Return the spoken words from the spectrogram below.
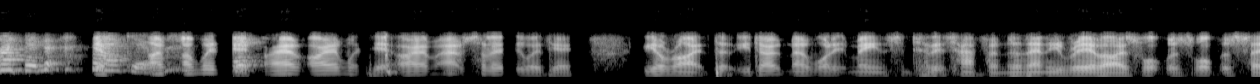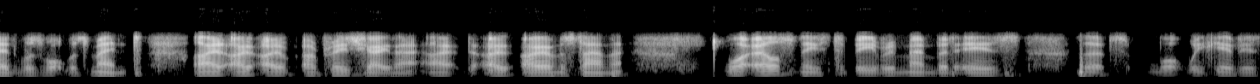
right. Yeah, Thank you. I'm, I'm with you. I am. I am with you. I am absolutely with you. You're right that you don't know what it means until it's happened, and then you realise what was what was said was what was meant. I I, I appreciate that. I, I I understand that. What else needs to be remembered is that what we give is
